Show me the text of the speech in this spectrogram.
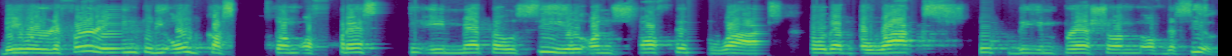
They were referring to the old custom of pressing a metal seal on softened wax so that the wax took the impression of the seal.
